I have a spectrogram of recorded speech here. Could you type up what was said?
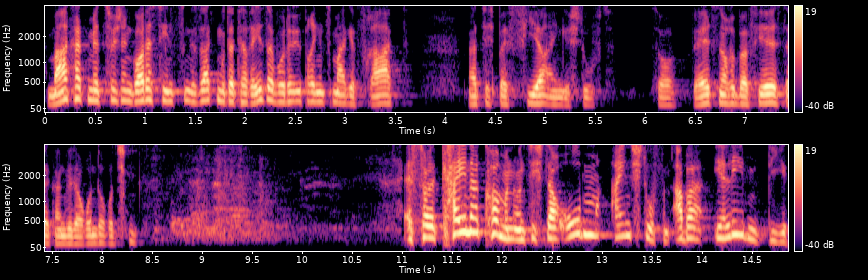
Marc hat mir zwischen Gottesdiensten gesagt, Mutter Teresa wurde übrigens mal gefragt und hat sich bei 4 eingestuft. So, wer jetzt noch über 4 ist, der kann wieder runterrutschen. Es soll keiner kommen und sich da oben einstufen. Aber ihr Lieben, die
